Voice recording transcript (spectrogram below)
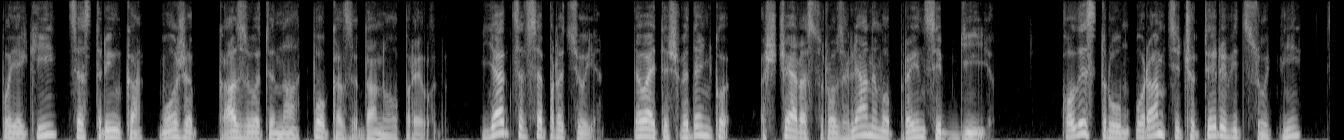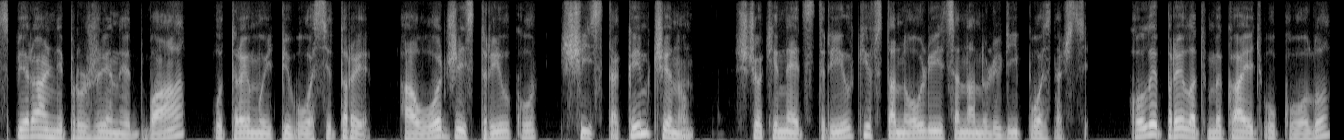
по якій ця стрілка може вказувати на покази даного приладу. Як це все працює? Давайте швиденько ще раз розглянемо принцип дії. Коли струм у рамці 4 відсутній, спіральні пружини 2 утримують півосі 3, а отже й стрілку 6 таким чином, що кінець стрілки встановлюється на нульовій позначці. Коли прилад вмикають у коло,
